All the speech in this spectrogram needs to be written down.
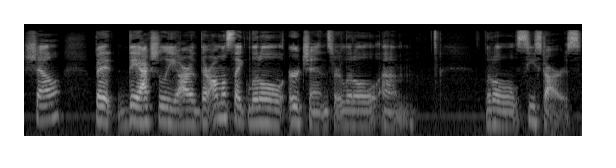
shell but they actually are, they're almost like little urchins or little, um, little sea stars.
